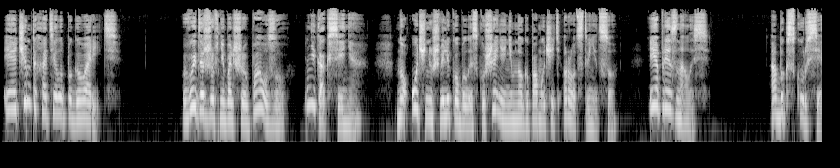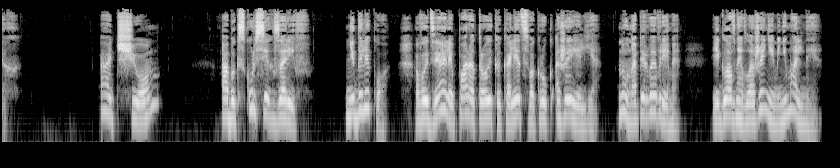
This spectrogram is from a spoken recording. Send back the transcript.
«И о чем ты хотела поговорить?» Выдержав небольшую паузу, не как Сеня, но очень уж велико было искушение немного помучить родственницу, я призналась об экскурсиях. О чем? Об экскурсиях за риф. Недалеко. В идеале пара-тройка колец вокруг ожерелья. Ну, на первое время. И главное, вложения минимальные.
